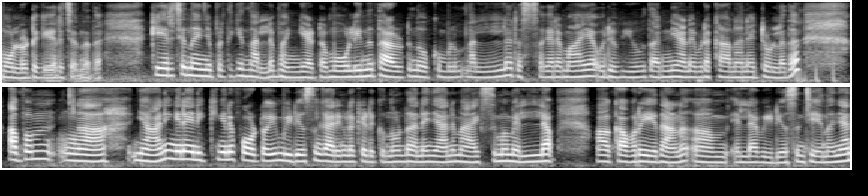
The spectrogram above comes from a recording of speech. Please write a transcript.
മുകളിലോട്ട് കയറി ചെന്നത്. കയറി ചെന്ന് കഴിഞ്ഞപ്പോഴത്തേക്കും നല്ല ഭംഗിയാട്ടോ മുകളിൽ നിന്ന് താഴോട്ട് നോക്കുമ്പോഴും നല്ല രസകരമായ ഒരു വ്യൂ തന്നെയാണ് ഇവിടെ കാണാനായിട്ടുള്ളത്. അപ്പം ഞാനിങ്ങനെ എനിക്കിങ്ങനെ ഫോട്ടോയും വീഡിയോസും കാര്യങ്ങളൊക്കെ എടുക്കുന്നതുകൊണ്ട് തന്നെ ഞാൻ മാക്സിമം എല്ലാം കവർ ചെയ്താണ് എല്ലാ വീഡിയോസും ചെയ്യുന്നത്. ഞാൻ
